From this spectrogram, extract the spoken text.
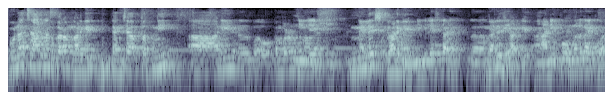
गुन्हा चार तुकाराम घाडगे त्यांच्या पत्नी आणि कंपाऊंडर निलेश निलेश घाडगे. निलेश निलेश गाडगे. आणि कोमल गायकवाड.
